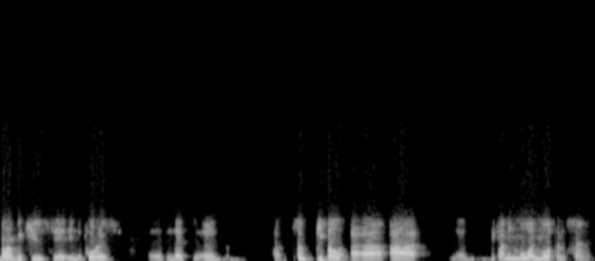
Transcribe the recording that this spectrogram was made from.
barbecues in the forest that so people are becoming more and more concerned.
